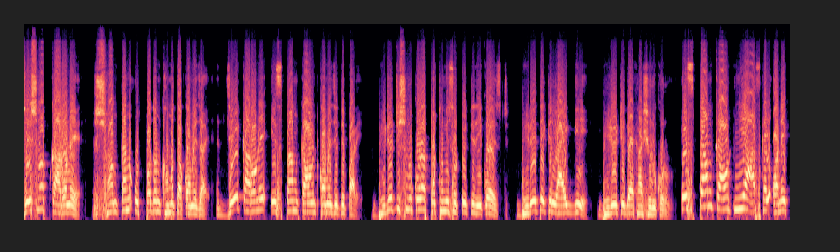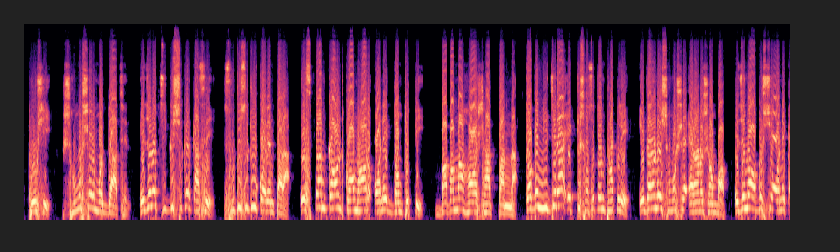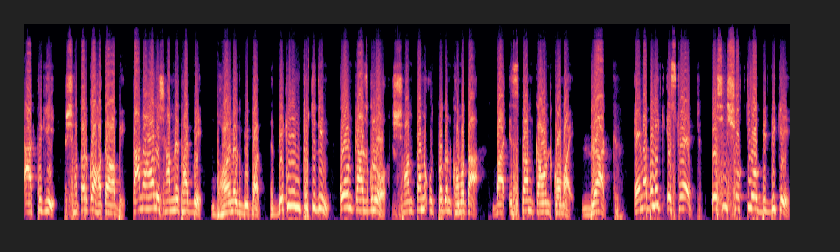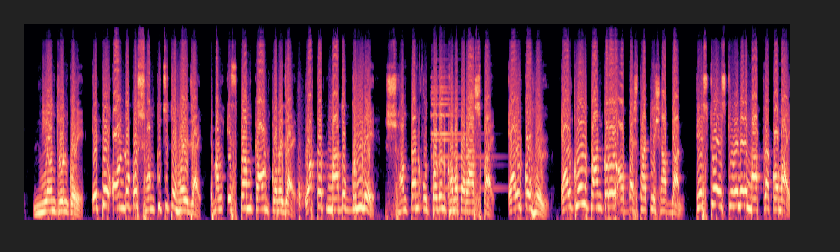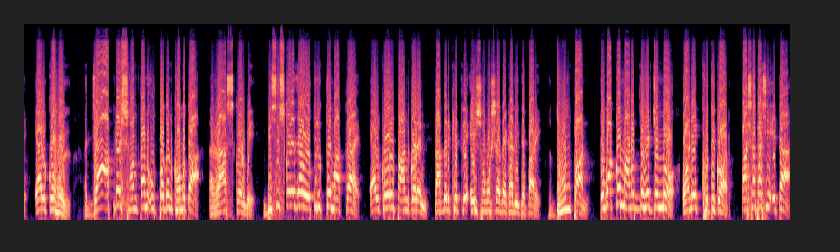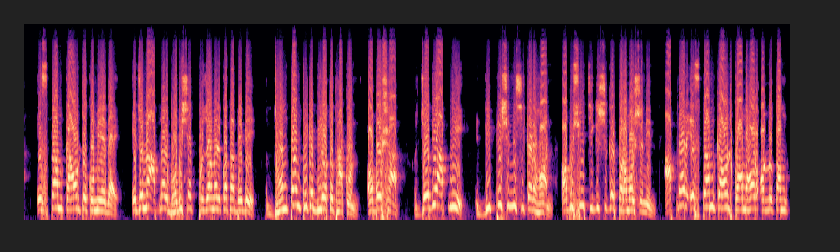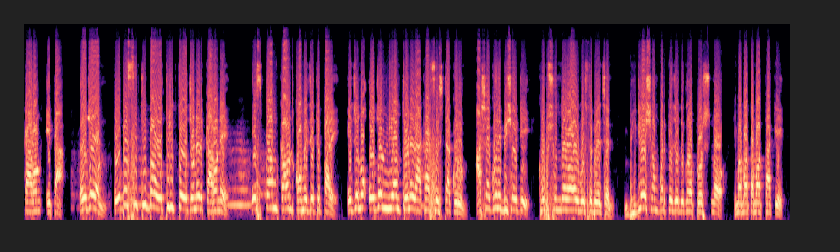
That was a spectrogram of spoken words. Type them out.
যেসব কারণে সন্তান উৎপাদন ক্ষমতা কমে যায়, যে কারণে স্পাম কাউন্ট কমে যেতে পারে। ভিডিওটি শুরু করার প্রথমে ছোট্ট একটি রিকোয়েস্ট ভিডিওতে একটি লাইক দিয়ে ভিডিওটি দেখা শুরু করুন। স্পাম কাউন্ট নিয়ে আজকাল অনেক পুরুষই সমস্যার মধ্যে আছেন। এজন্য চিকিৎসকের কাছে ছুটু ছুটু করেন তারা। স্পাম কাউন্ট কম হওয়ার অনেক দম্পতি বাবা মা হওয়ার স্বাদ পান না। তবে নিজেরা একটু সচেতন থাকলে এ ধরনের সমস্যা এড়ানো সম্ভব। এজন্য অবশ্যই অনেক আগ থেকে সতর্ক হতে হবে। তা না হলে সামনে থাকবে ভয়ানক বিপদ। দেখে নিন প্রতিদিন কোন কাজগুলো সন্তান উৎপাদন ক্ষমতা বা স্পাম কাউন্ট কমায়। ড্রাগ, অ্যানাবলিক স্ট্রেট পেশির শক্তি ও বৃদ্ধিকে নিয়ন্ত্রণ করে। এতে অন্ডকোষ সংকুচিত হয়ে যায় এবং স্পাম কাউন্ট কমে যায়। অর্থাৎ মাদক গ্রহণে সন্তান উৎপাদন ক্ষমতা হ্রাস পায়। অ্যালকোহল। অ্যালকোহল পান করার অভ্যাস থাকলে সাবধান। টেস্টোস্টেরনের মাত্রা কমায় অ্যালকোহল, যা আপনার সন্তান উৎপাদন ক্ষমতা হ্রাস করবে। বিশেষ করে যারা অতিরিক্ত মাত্রায় অ্যালকোহল পান করেন, তাদের ক্ষেত্রে এই সমস্যা দেখা দিতে পারে। ধূমপান। টোবাকো মানবদেহের জন্য অনেক ক্ষতিকর। পাশাপাশি এটা স্পাম কাউন্টও কমিয়ে দেয়। এজন্য আপনার ভবিষ্যৎ প্রজন্মের কথা ভেবে ধূমপান থেকে বিরত থাকুন। অবসাদ। যদি আপনি ডিপ্রেশনের শিকার হন, অবশ্যই চিকিৎসকের পরামর্শ নিন। আপনার স্পাম কাউন্ট কম হওয়ার অন্যতম কারণ এটা। ওজন। ওবেসিটি বা অতিরিক্ত ওজনের কারণে স্পাম কাউন্ট কমে যেতে পারে। এজন্য ওজন নিয়ন্ত্রণে রাখার চেষ্টা করুন। আশা করি বিষয়টি খুব সুন্দরভাবে বুঝতে পেরেছেন। ভিডিও সম্পর্কে যদি কোনো প্রশ্ন কিংবা মতামত থাকে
